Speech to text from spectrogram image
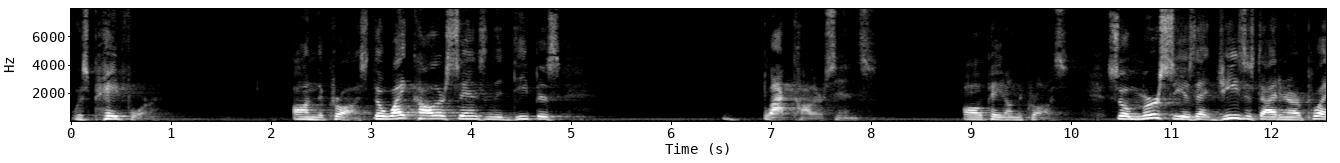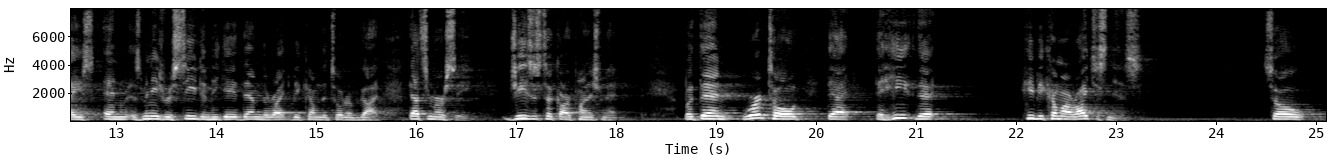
was paid for on the cross. The white collar sins and the deepest black collar sins, all paid on the cross. So mercy is that Jesus died in our place, and as many as received him, he gave them the right to become the children of God. That's mercy. Jesus took our punishment. But then we're told that, that he that he become our righteousness. So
